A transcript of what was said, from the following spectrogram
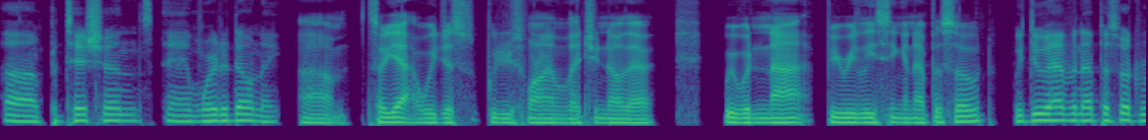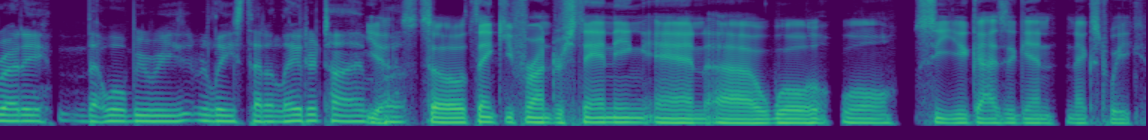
uh, petitions, and where to donate. Um, so yeah, we just we just want to let you know that we would not be releasing an episode. We do have an episode ready that will be re- released at a later time. Yes. So thank you for understanding, and uh, we'll we'll see you guys again next week.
